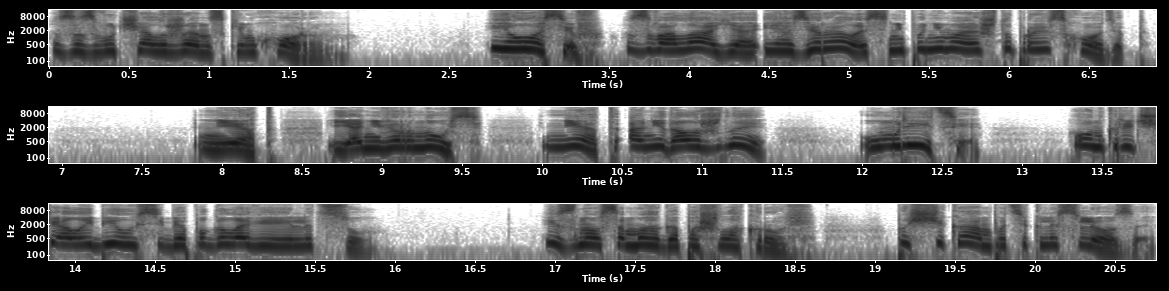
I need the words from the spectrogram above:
зазвучал женским хором. «Иосиф!» — звала я и озиралась, не понимая, что происходит. «Нет, я не вернусь! Нет, они должны! Умрите!» Он кричал и бил себя по голове и лицу. Из носа мага пошла кровь. По щекам потекли слезы.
